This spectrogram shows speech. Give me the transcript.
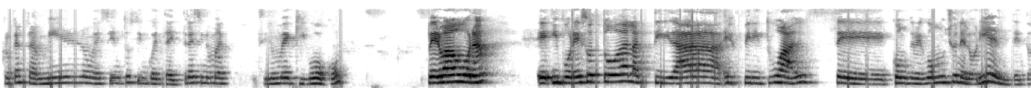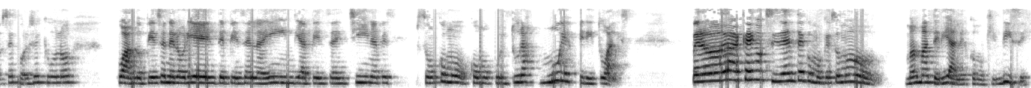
creo que hasta 1953, si no me si no me equivoco. Pero ahora, eh, y por eso toda la actividad espiritual se congregó mucho en el Oriente. Entonces, por eso es que uno, cuando piensa en el Oriente, piensa en la India, piensa en China, son como, como culturas muy espirituales. Pero acá en Occidente como que somos más materiales, como quien dice.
